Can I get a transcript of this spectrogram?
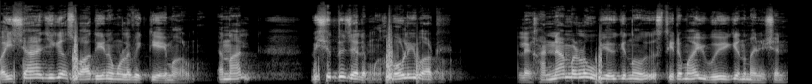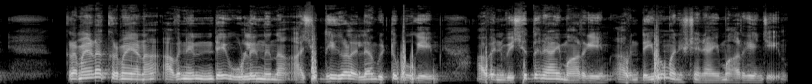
പൈശാചിക സ്വാധീനമുള്ള വ്യക്തിയായി മാറുന്നു. എന്നാൽ വിശുദ്ധ ജലം ഹോളി വാട്ടർ അല്ലെ ഹന്നാം വെള്ളം ഉപയോഗിക്കുന്ന സ്ഥിരമായി ഉപയോഗിക്കുന്ന മനുഷ്യൻ ക്രമേണ ക്രമേണ അവനിന്റെ ഉള്ളിൽ നിന്ന് അശുദ്ധികളെല്ലാം വിട്ടുപോവുകയും അവൻ വിശുദ്ധനായി മാറുകയും അവൻ ദൈവമനുഷ്യനായി മാറുകയും ചെയ്യുന്നു.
